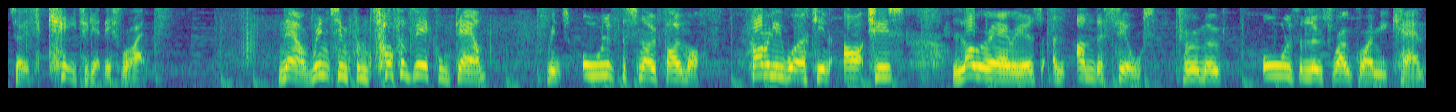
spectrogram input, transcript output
So it's key to get this right. Now, rinsing from top of vehicle down, rinse all of the snow foam off thoroughly working arches, lower areas and under sills to remove all of the loose road grime you can.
